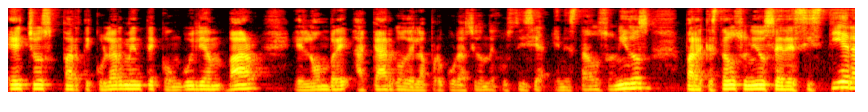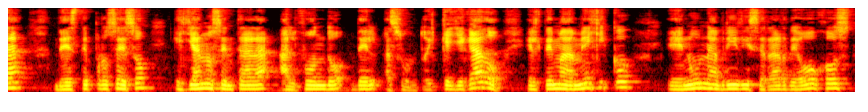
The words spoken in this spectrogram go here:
hechos particularmente con William Barr, el hombre a cargo de la Procuración de Justicia en Estados Unidos, para que Estados Unidos se desistiera de este proceso y ya no se entrara al fondo del asunto. Y que llegado el tema a México, en un abrir y cerrar de ojos,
